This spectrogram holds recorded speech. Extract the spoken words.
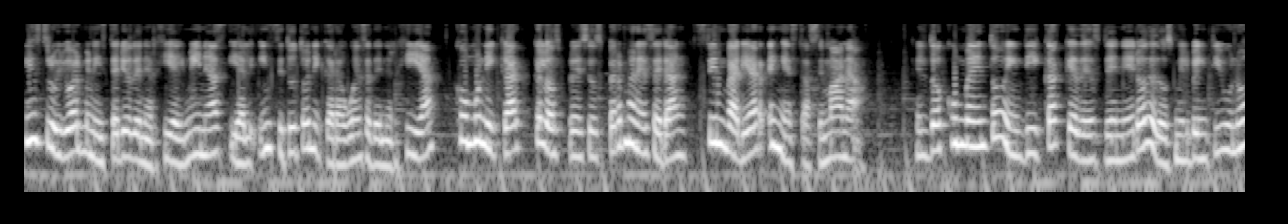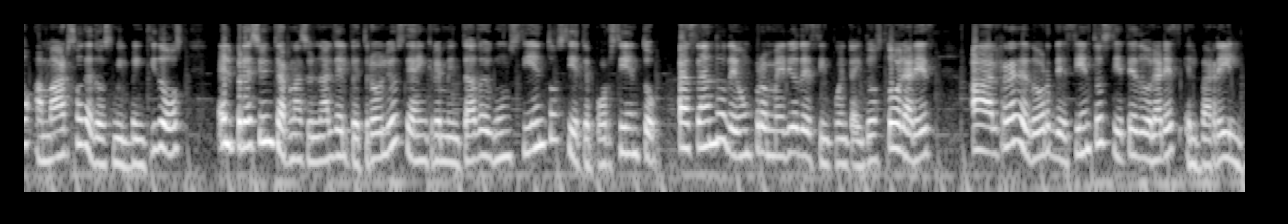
instruyó al Ministerio de Energía y Minas y al Instituto Nicaragüense de Energía comunicar que los precios permanecerán sin variar en esta semana. El documento indica que desde enero de 2021 a marzo de 2022, el precio internacional del petróleo se ha incrementado en un 107%, pasando de un promedio de 52 dólares a alrededor de 107 dólares el barril.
